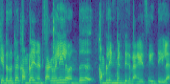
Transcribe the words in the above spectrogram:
கிட்டத்தட்ட கம்ப்ளைண்ட்ஸாக வெளியில் வந்து கம்ப்ளைண்ட் பண்ணிருக்கிறாங்க எஸ்ஐடியில்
